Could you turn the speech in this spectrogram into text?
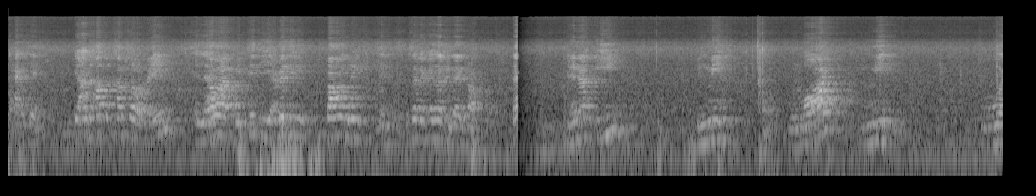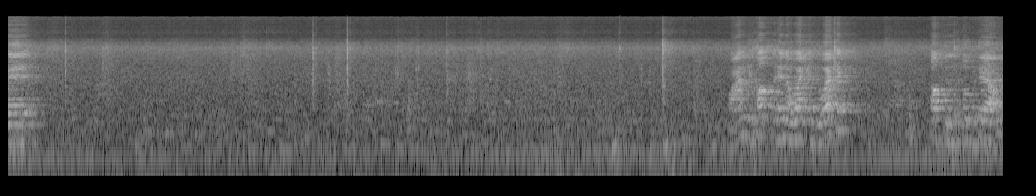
ده حاجة تاني. في عندي خط ال 45 اللي هو بيبتدي يعمل لي boundary لل specific energy diagram. هنا E بالميتر وال y بالميتر و وعندي خط هنا واحد لواحد خط ال slope بتاعه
